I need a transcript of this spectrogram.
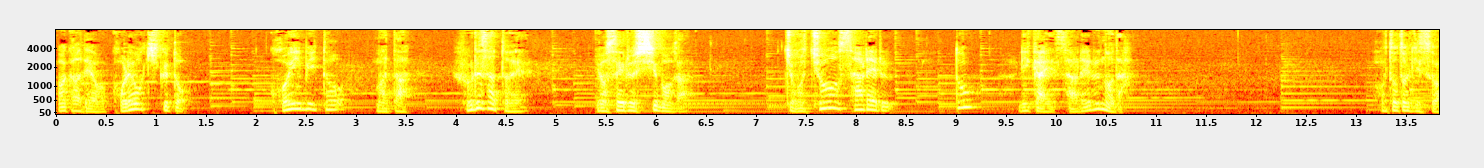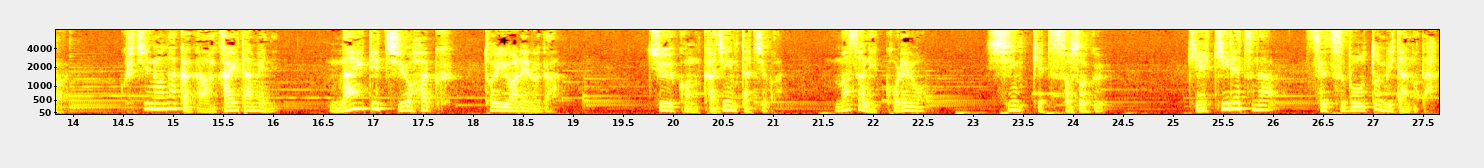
和歌ではこれを聞くと恋人またふるさとへ寄せる死母が助長されると理解されるのだ。ホトトギスは口の中が赤いために泣いて血を吐くと言われるが中古の歌人たちはまさにこれを心血注ぐ激烈な絶望と見たのだ。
